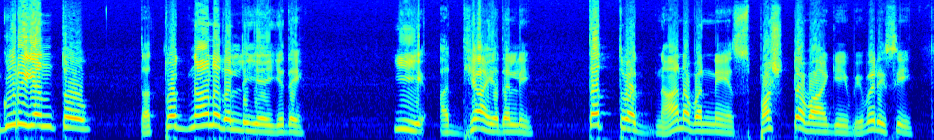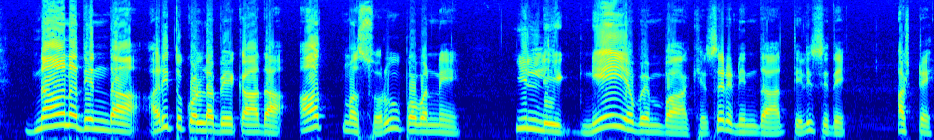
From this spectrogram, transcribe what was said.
ಗುರಿಯಂತೂ ತತ್ವಜ್ಞಾನದಲ್ಲಿಯೇ ಇದೆ. ಈ ಅಧ್ಯಾಯದಲ್ಲಿ ತತ್ವಜ್ಞಾನವನ್ನೇ ಸ್ಪಷ್ಟವಾಗಿ ವಿವರಿಸಿ ಜ್ಞಾನದಿಂದ ಅರಿತುಕೊಳ್ಳಬೇಕಾದ ಆತ್ಮ ಸ್ವರೂಪವನ್ನೇ ಇಲ್ಲಿ ಜ್ಞೇಯವೆಂಬ ಹೆಸರಿನಿಂದ ತಿಳಿಸಿದೆ. ಅಷ್ಟೇ.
